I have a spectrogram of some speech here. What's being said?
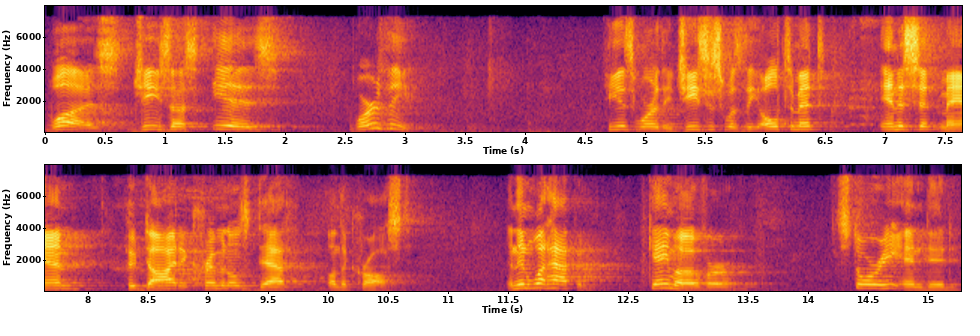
was, Jesus is worthy. He is worthy. Jesus was the ultimate innocent man who died a criminal's death on the cross. And then what happened? Game over. Story ended.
